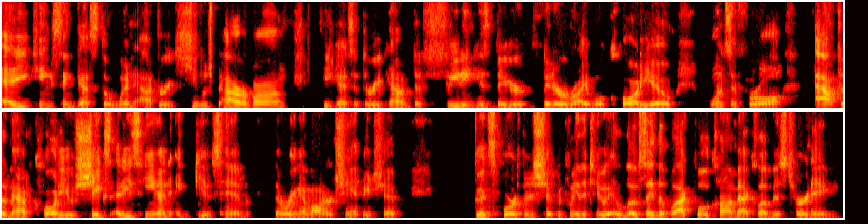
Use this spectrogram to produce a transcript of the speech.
Eddie Kingston gets the win after a huge power bomb. He gets a three count, defeating his bigger, bitter rival Claudio once and for all. After the match, Claudio shakes Eddie's hand and gives him the Ring of Honor Championship. Good sportsmanship between the two. It looks like the Blackpool Combat Club is turning,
